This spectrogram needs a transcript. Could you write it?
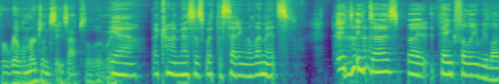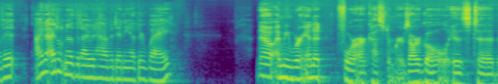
for real emergencies. Absolutely. Yeah, that kind of messes with the setting the limits. it it does, but thankfully we love it. I, I don't know that I would have it any other way. No, I mean, we're in it for our customers. Our goal is to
